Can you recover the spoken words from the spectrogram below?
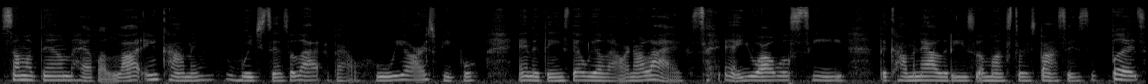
Some of them have a lot in common, which says a lot about who we are as people and the things that we allow in our lives. And you all will see the commonalities amongst the responses. But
